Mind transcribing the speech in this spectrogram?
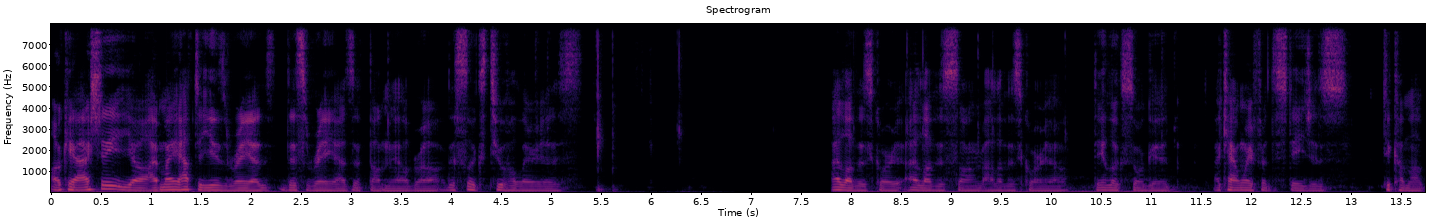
okay, actually, yo, I might have to use Rei as this Rei as a thumbnail, bro. This looks too hilarious. I love this choreo. I love this song. I love this choreo. They look so good. I can't wait for the stages to come up.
